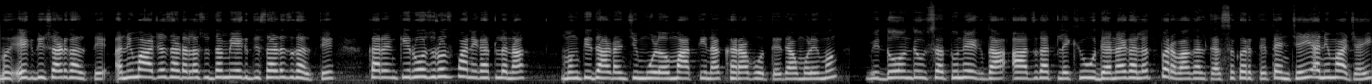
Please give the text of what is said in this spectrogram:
मग एक दिसाड घालते. आणि माझ्या झाडालासुद्धा मी एक दिसाडच घालते कारण की रोज रोज पाणी घातलं ना मग ती झाडांची मुळं मातीना खराब होते त्यामुळे मग मी दोन दिवसातून एकदा आज घातले की उद्या नाही घालत परवा घालते असं करते त्यांच्याही आणि माझ्याही.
